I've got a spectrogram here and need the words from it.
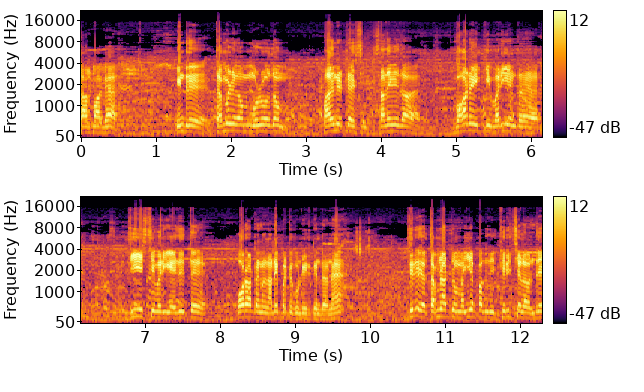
சார்பாக இன்று தமிழகம் முழுவதும் பதினெட்டு சதவீத வாடகைக்கு வரி என்ற ஜிஎஸ்டி வரியை எதிர்த்து போராட்டங்கள் நடைபெற்று கொண்டிருக்கின்றன. திரு தமிழ்நாட்டு மையப்பகுதி திருச்சியில் வந்து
